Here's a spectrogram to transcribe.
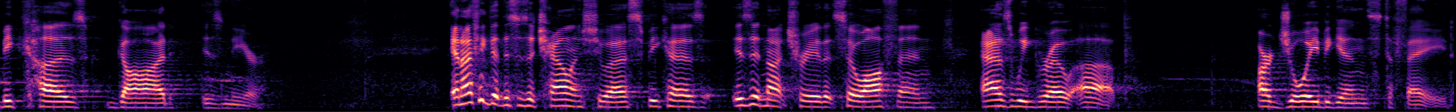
because God is near. And I think that this is a challenge to us because is it not true that so often as we grow up, our joy begins to fade?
